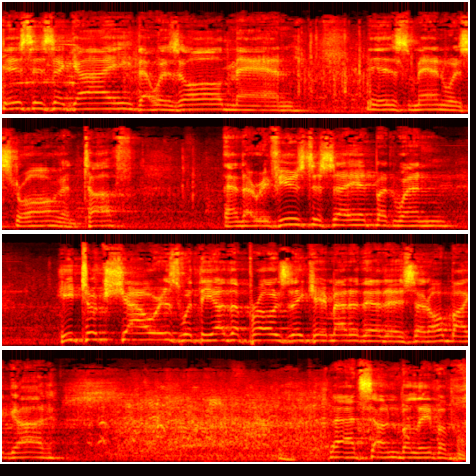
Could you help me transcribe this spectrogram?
this is a guy that was all man. This man was strong and tough. And I refuse to say it, but when he took showers with the other pros, they came out of there, they said, Oh my God. That's unbelievable.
